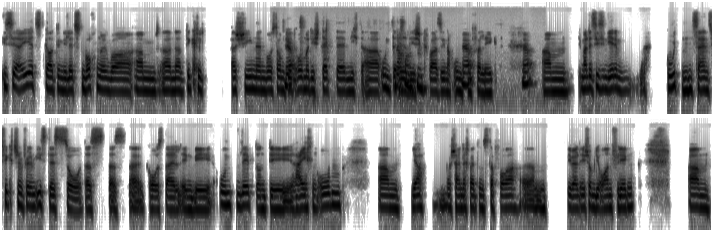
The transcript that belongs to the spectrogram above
ist ja eh jetzt gerade in den letzten Wochen irgendwo ähm, ein Artikel erschienen, wo es darum Ja. geht, ob man die Städte nicht äh, unterirdisch unten. quasi nach unten Ja. verlegt. Ja. Ähm, ich meine, das ist in jedem guten Science-Fiction-Film ist es so, dass, dass der Großteil irgendwie unten lebt und die Reichen oben. Ähm, ja, wahrscheinlich wird uns davor ähm, die Welt eh schon um die Ohren fliegen. Ähm,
